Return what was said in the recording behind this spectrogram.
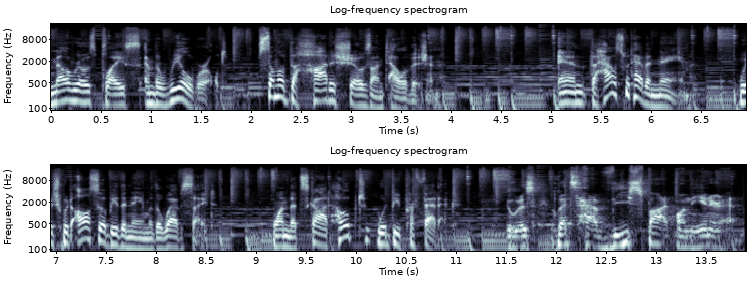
Melrose Place, and the real world, some of the hottest shows on television. And the house would have a name, which would also be the name of the website, one that Scott hoped would be prophetic. It was, let's have the spot on the internet.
